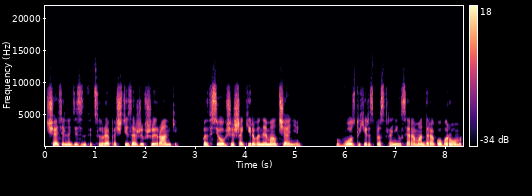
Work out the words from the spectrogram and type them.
тщательно дезинфицируя почти зажившие ранки, под всеобщее шокированное молчание. В воздухе распространился аромат дорогого рома,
